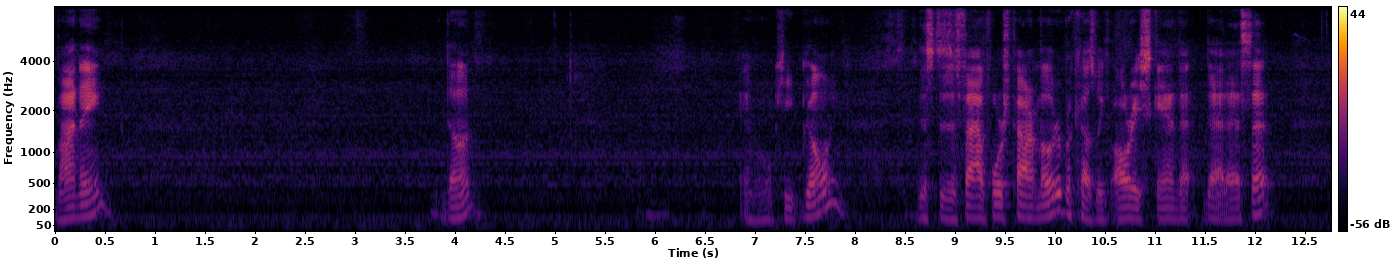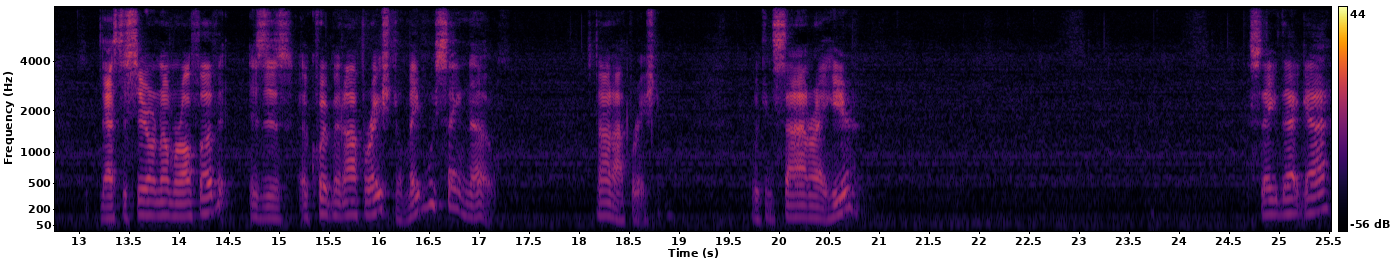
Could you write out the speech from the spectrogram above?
my name. Done. And we'll keep going. This is a five horsepower motor because we've already scanned that, that asset. That's the serial number off of it. Is this equipment operational? Maybe we say no. It's not operational. We can sign right here. Save that guy.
